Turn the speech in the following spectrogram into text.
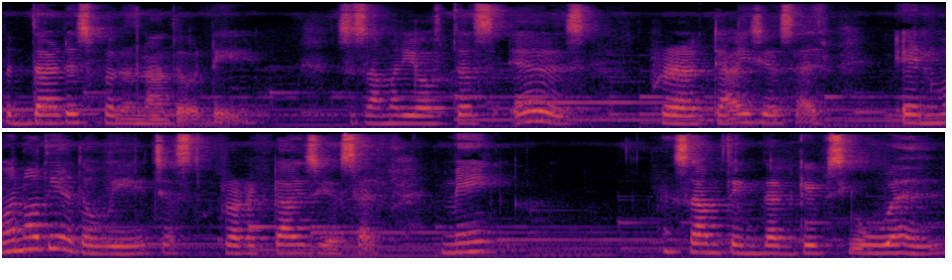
but that is for another day. So, summary of this is prioritize yourself in one or the other way just productize yourself make something that gives you wealth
